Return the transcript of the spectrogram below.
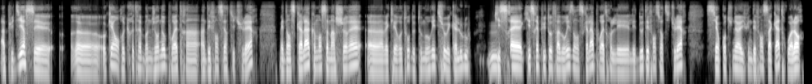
a pu dire, c'est euh, ok, on recruterait Bongiorno pour être un, un, défenseur titulaire, mais dans ce cas-là, comment ça marcherait euh, avec les retours de Tomori, Thio et Kalulu, mmh. qui seraient qui serait plutôt favoris dans ce cas-là pour être les, les deux défenseurs titulaires si on continue avec une défense à 4 ou alors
